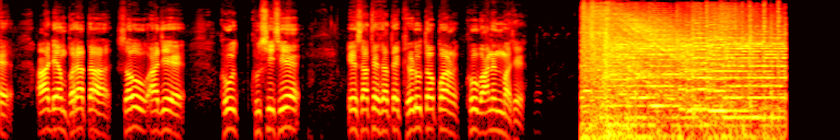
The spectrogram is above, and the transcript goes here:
આ ડેમ ભરાતા સૌ આજે ખૂબ ખુશી છે. એ સાથે સાથે ખેડૂતો પણ ખૂબ આનંદમાં છે.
